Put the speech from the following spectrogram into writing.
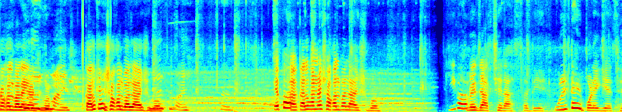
সকালবেলায় আসব। কালকে সকালবেলা আসব। এ কালকে আমরা সকালবেলা আসব। কীভাবে যাচ্ছে রাস্তা দিয়ে? উল্টেই পড়ে গিয়েছে।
